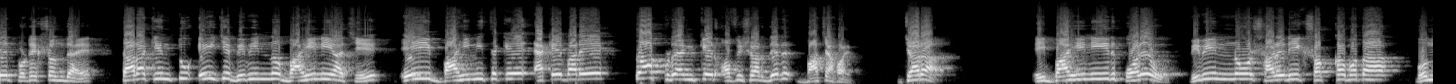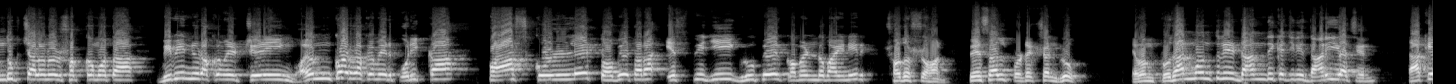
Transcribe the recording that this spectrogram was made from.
দের প্রোটেকশন দেয়, তারা কিন্তু এই যে বিভিন্ন বাহিনী আছে, এই বাহিনী থেকে একেবারে টপ র্যাঙ্কের অফিসারদের বাঁচা হয়। যারা এই বাহিনীর পরেও বিভিন্ন শারীরিক সক্ষমতা, বন্দুক চালানোর সক্ষমতা, বিভিন্ন রকমের ট্রেনিং ভয়ঙ্কর রকমের পরীক্ষা পাস করলে তবে তারা এসপিজি গ্রুপের কমান্ডো বাহিনীর সদস্য হন স্পেশাল প্রোটেকশন গ্রুপ এবং প্রধানমন্ত্রীর ডান দিকে যিনি দাঁড়িয়ে আছেন, তাকে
